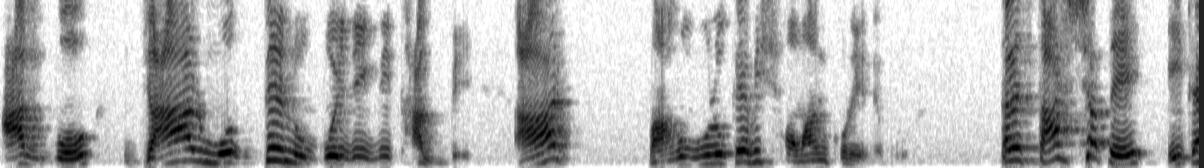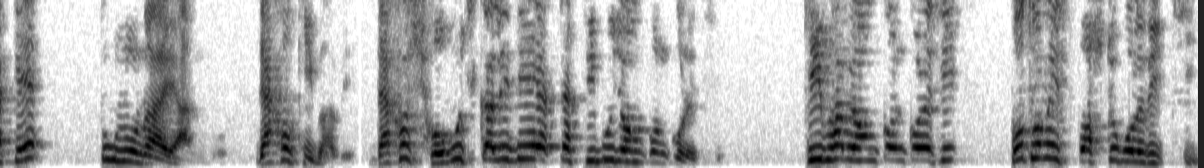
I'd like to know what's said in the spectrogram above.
আঁকবো যার মধ্যে নব্বই ডিগ্রি থাকবে, আর বাহুগুলোকে আমি সমান করে নেব। তাহলে তার সাথে এইটাকে তুলনায় আনব। দেখো কীভাবে। দেখো সবুজ কালি দিয়ে একটা ত্রিভুজ অঙ্কন করেছি। কীভাবে অঙ্কন করেছি? প্রথমে স্পষ্ট বলে দিচ্ছি।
